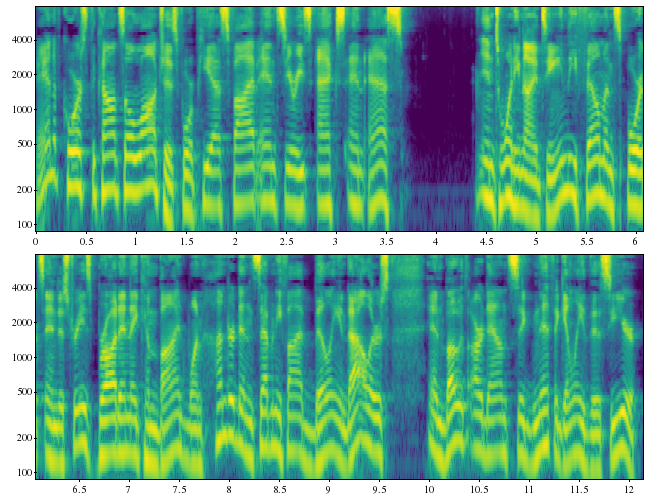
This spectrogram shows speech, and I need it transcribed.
and of course the console launches for PS5 and Series X and S. In 2019, the film and sports industries brought in a combined $175 billion, and both are down significantly this year.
